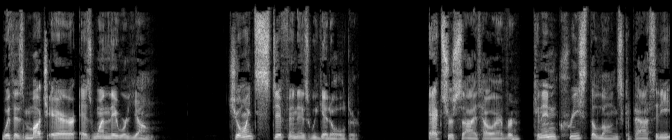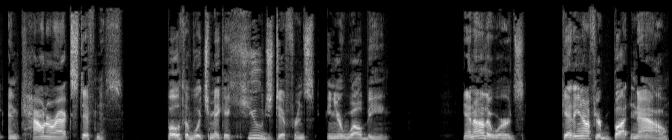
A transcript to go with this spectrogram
with as much air as when they were young. Joints stiffen as we get older, Exercise, however, can increase the lungs' capacity and counteract stiffness, both of which make a huge difference in your well being. In other words, getting off your butt now,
